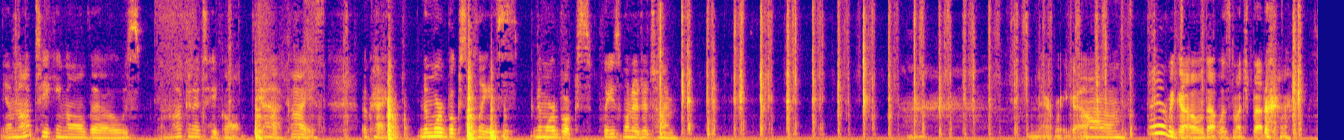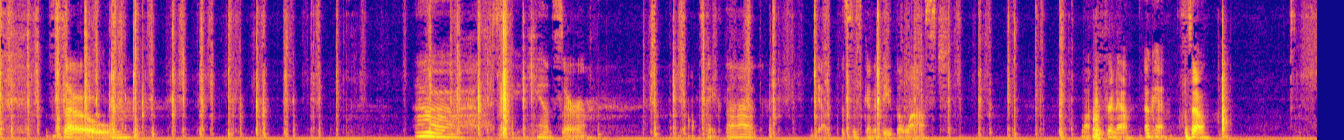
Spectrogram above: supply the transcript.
Yeah, I'm not taking all those. I'm not going to take all. Yeah, guys. Okay. No more books, please. No more books. Please, one at a time. There we go. There we go. That was much better. so, uh, Cancer. I'll take that. Yeah, this is going to be the last one for now. Okay, so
